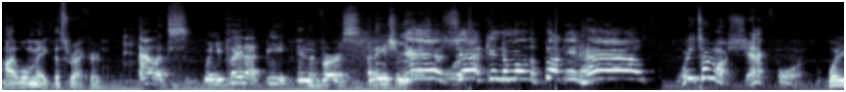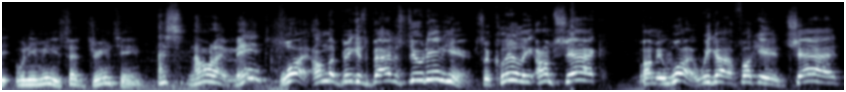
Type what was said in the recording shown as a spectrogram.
I will make this record. Alex, when you play that beat in the verse, I think it should. Yeah, Shaq in the motherfucking house! What are you talking about Shaq for? What do you, what do you mean? You said dream team. That's not what I meant. What? I'm the biggest, baddest dude in here. So clearly I'm Shaq. I mean, what? We got fucking Chad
